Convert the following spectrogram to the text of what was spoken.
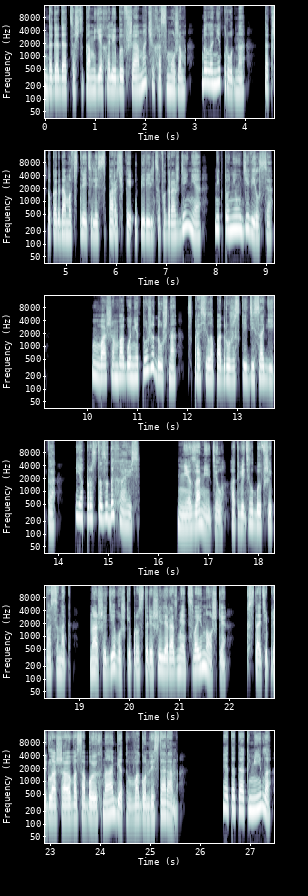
Догадаться, что там ехали бывшая мачеха с мужем, было нетрудно, так что когда мы встретились с парочкой у перильцев ограждения, никто не удивился. «В вашем вагоне тоже душно?» — спросила подружески Дисагика. «Я просто задыхаюсь». «Не заметил», — ответил бывший пасынок. «Наши девушки просто решили размять свои ножки. Кстати, приглашаю вас обоих на обед в вагон-ресторан». «Это так мило», —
